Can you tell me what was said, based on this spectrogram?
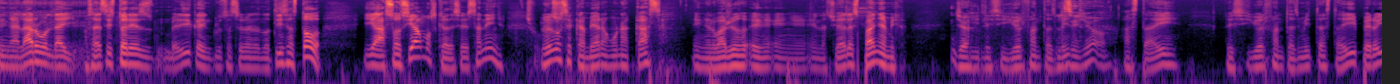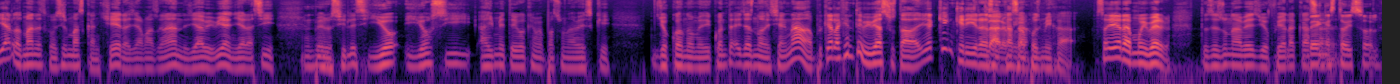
en el árbol de ahí. O sea, esa historia es verídica, incluso se en las noticias, todo. Y asociamos que ha de ser esa niña. Luego se cambiaron a una casa en el barrio, en, en, en la ciudad de España, mija. Ya. Y le siguió el Le fantasmita siguió. hasta ahí. Le siguió el fantasmita hasta ahí. Pero ya las manes, como decir, más cancheras, ya más grandes, ya vivían, ya era así. Pero sí le siguió. Y yo sí, ahí me te digo que me pasó una vez que yo cuando me di cuenta, ellas no decían nada. Porque la gente vivía asustada. ¿Y a quién quería ir a esa casa? claro. Pues, mija. O sea, ya era muy verga. Entonces, una vez yo fui a la casa. Ven, estoy sol.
